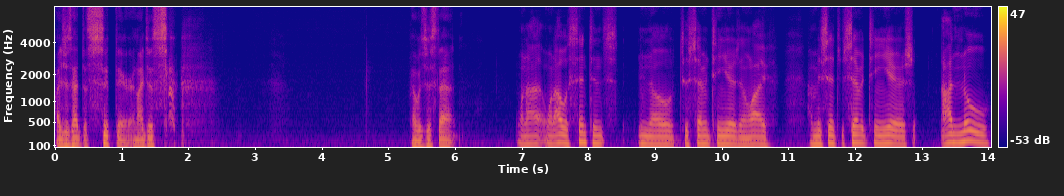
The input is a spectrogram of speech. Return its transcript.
I just had to sit there and I just I was just that. When I when I was sentenced, you know, to 17 years in life, I mean, since 17 years, I knew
